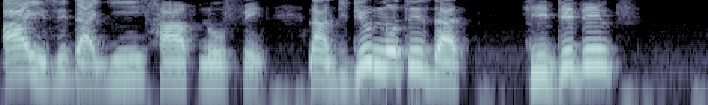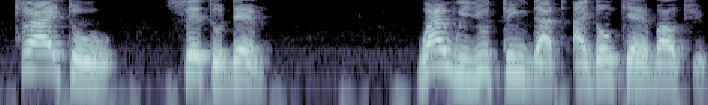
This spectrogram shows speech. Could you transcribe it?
How is it that ye have no faith? Now, did you notice that he didn't try to say to them, Why will you think that I don't care about you?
